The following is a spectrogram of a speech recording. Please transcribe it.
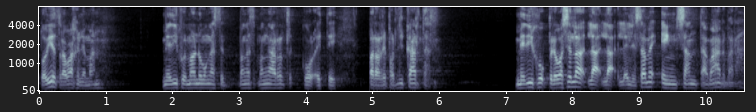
todavía trabaja el hermano. Me dijo, hermano, van a, van a, a agarrar este, para repartir cartas. Me dijo, pero va a hacer el examen en Santa Bárbara.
